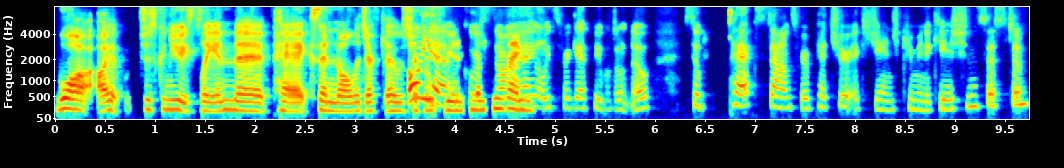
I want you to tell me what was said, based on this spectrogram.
What I just can you explain the PECs and all the those Oh different yeah, of communication Sorry, things? I always forget people don't know. So PEC stands for Picture Exchange Communication System.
